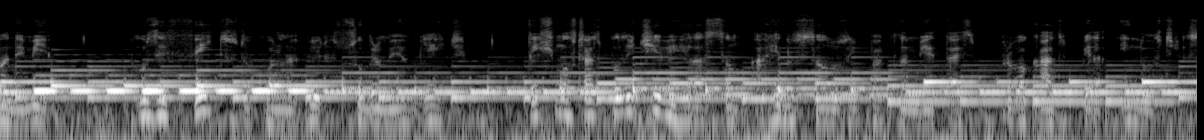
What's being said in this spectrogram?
Pandemia, os efeitos do coronavírus sobre o meio ambiente têm se mostrado positivos em relação à redução dos impactos ambientais provocados pelas indústrias.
